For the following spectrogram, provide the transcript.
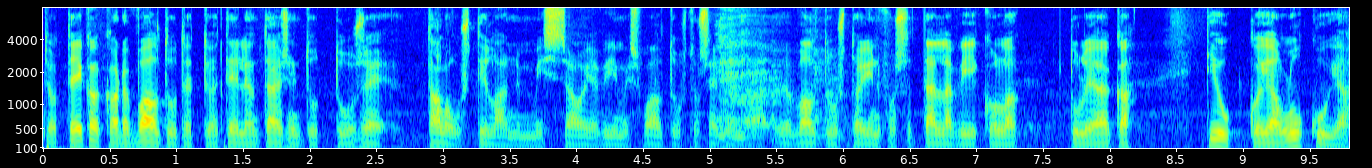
Te olette ekan kauden valtuutettu ja teille on täysin tuttu se taloustilanne, missä on ja viimeksi valtuustoinfossa tällä viikolla tuli aika tiukkoja lukuja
